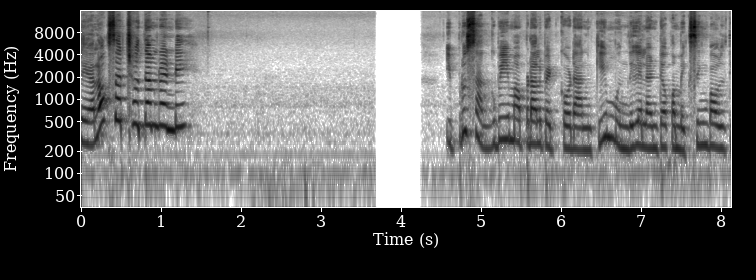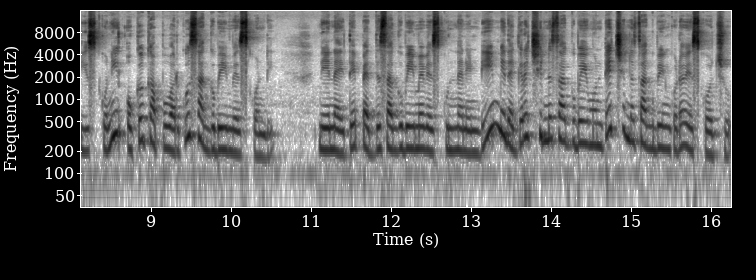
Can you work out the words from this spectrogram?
చేయాలో ఒకసారి చూద్దాం రండి. ఇప్పుడు సగ్గుబియ్యం అప్పడాలు పెట్టుకోవడానికి ముందుగా ఇలాంటి ఒక మిక్సింగ్ బౌల్ తీసుకొని ఒక కప్పు వరకు సగ్గుబియ్యం వేసుకోండి. నేనైతే పెద్ద సగ్గుబియ్యమే వేసుకుంటున్నానండి. మీ దగ్గర చిన్న సగ్గుబియ్యం ఉంటే చిన్న సగ్గుబియ్యం కూడా వేసుకోవచ్చు.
